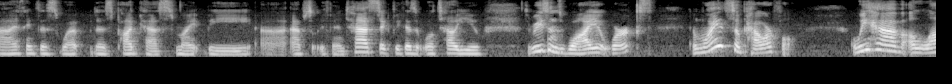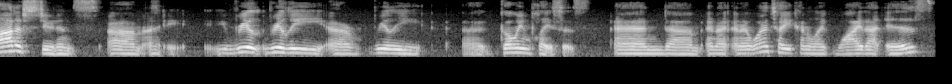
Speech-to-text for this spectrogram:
I think this web this podcast might be uh, absolutely fantastic because it will tell you the reasons why it works and why it's so powerful. We have a lot of students um, uh, really, really, uh, really uh, going places, and um, and I and I want to tell you kind of like why that is,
